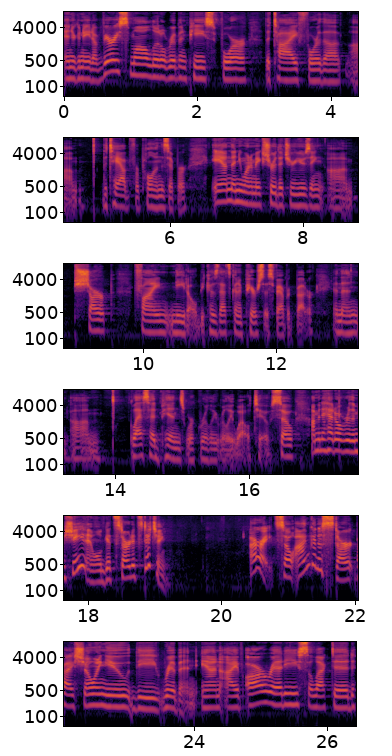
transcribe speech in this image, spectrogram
and you're gonna need a very small little ribbon piece for the tie for the, um, the tab for pulling the zipper. And then you wanna make sure that you're using um, sharp, fine needle because that's gonna pierce this fabric better. And then um, glass head pins work really, really well too. So I'm gonna head over to the machine and we'll get started stitching. All right, so I'm gonna start by showing you the ribbon and I've already selected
